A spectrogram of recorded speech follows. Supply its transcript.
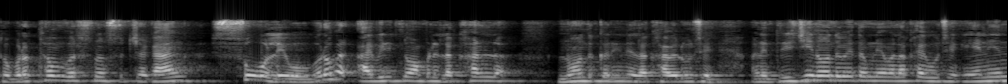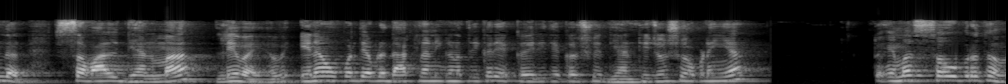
તો પ્રથમ વર્ષનો સૂચકાંક સો લેવો. બરાબર? આવી રીતનું આપણે લખાણ નોંધ કરીને લખાવેલું છે. અને ત્રીજી નોંધ મેં તમને એમાં લખાવ્યું છે કે એની અંદર સવાલ ધ્યાનમાં લેવાય. હવે એના ઉપરથી આપણે દાખલાની ગણતરી કરીએ. કઈ રીતે કરશું એ ધ્યાનથી જોશું આપણે અહીંયા. તો એમાં સૌ પ્રથમ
